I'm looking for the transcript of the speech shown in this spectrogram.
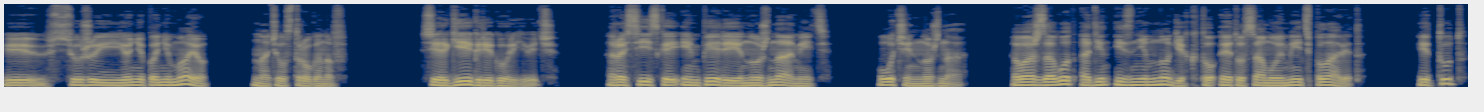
«И все же я не понимаю», — начал Строганов. «Сергей Григорьевич, Российской империи нужна медь. Очень нужна. Ваш завод один из немногих, кто эту самую медь плавит. И тут,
